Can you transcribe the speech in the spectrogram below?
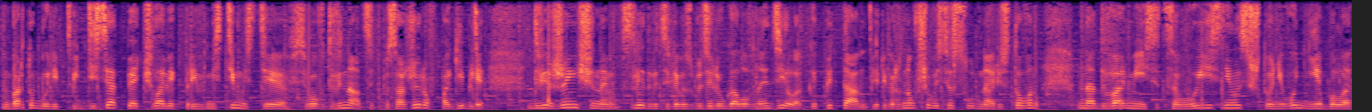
На борту были 55 человек при вместимости всего в 12 пассажиров. Погибли две женщины. Следователи возбудили уголовное дело. Капитан перевернувшегося судна арестован на два месяца. Выяснилось, что у него не было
